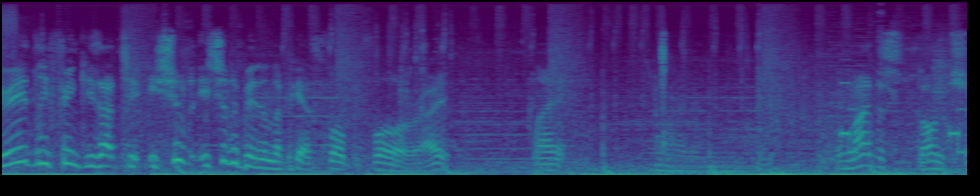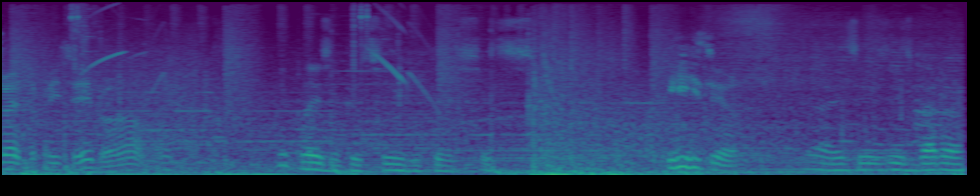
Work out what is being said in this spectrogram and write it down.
you really think he's actually? He should. He should have been on the PS4 before, right? Like, I don't know. he might just gone straight to PC, but I don't know. He plays in PC because it's easier, yeah, it's, it's, it's better.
